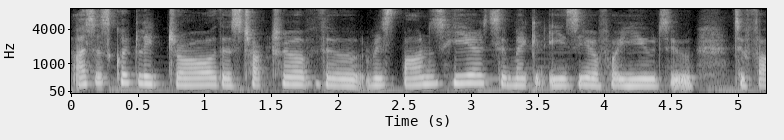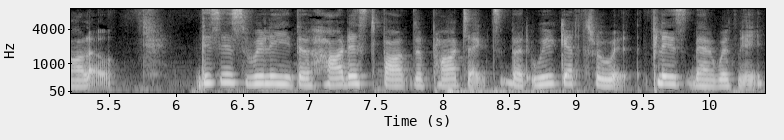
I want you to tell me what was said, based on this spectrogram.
I'll just quickly draw the structure of the response here to make it easier for you to, to follow. This is really the hardest part of the project, but we'll get through it. Please bear with me.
